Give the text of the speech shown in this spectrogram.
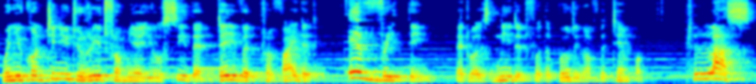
When you continue to read from here, you'll see that David provided everything that was needed for the building of the temple. Plus,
